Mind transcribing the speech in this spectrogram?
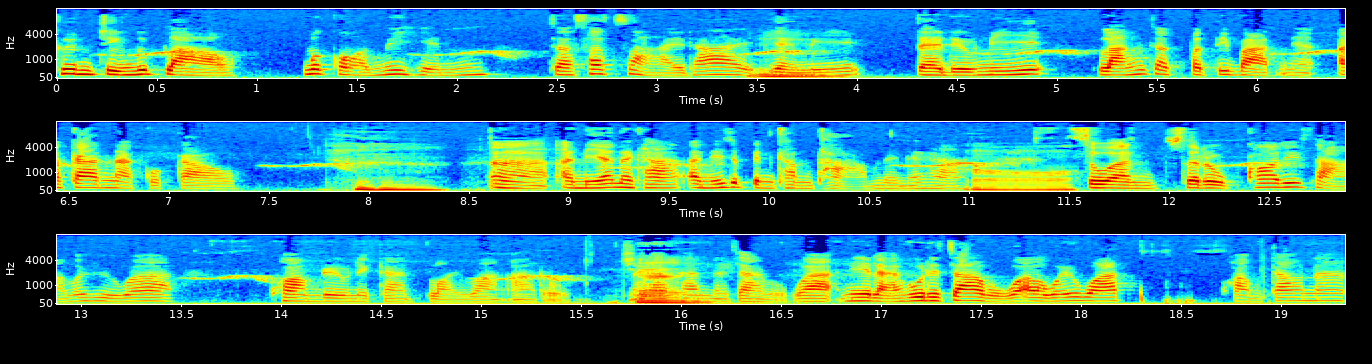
ขึ้นจริงหรือเปล่า เมื่อก่อนไม่เห็นจะซัดสายได้อืมอย่างนี้ แต่เดี๋ยวนี้หลังจากปฏิบัติเนี่ย อาการหนักกว่าเก่าอ่า อันเนี้ยนะคะ อันนี้จะเป็นคำถามเลยนะคะอ๋อส่วนสรุปข้อที่สามก็คือว่าความเร็วในการปล่อยวางอารมณ์ใช่นะคะท่านอาจารย์บอกว่านี่แหละพระพุทธเจ้าบอกว่าเอาไว้วัดความก้าวหน้า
